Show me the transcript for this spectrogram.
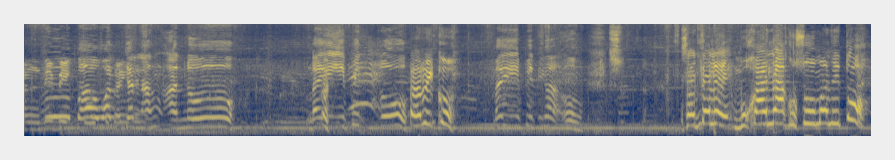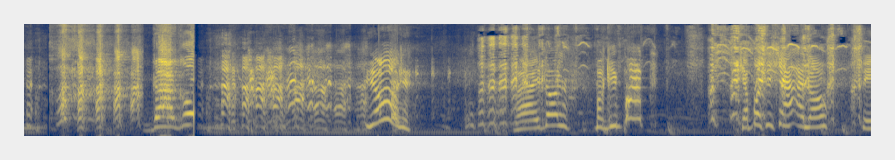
ang bibig. Bawal dyan ang ano. Naiipit to. Ari ko. Naiipit nga, oh. Sandali, mukha na ako suma nito. Gago. Yun. Mga idol, magipat. Siya po si siya, ano? Si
